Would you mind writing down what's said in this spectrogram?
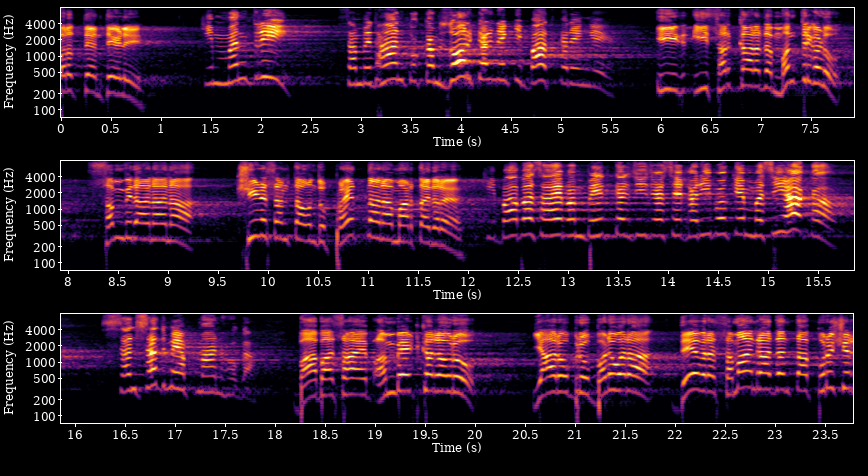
ಬರುತ್ತೆ ಅಂತ ಹೇಳಿ ಮಂತ್ರಿ ಸಂವಿಧಾನ ಕಮಜೋರ್ ಈ ಈ ಸರ್ಕಾರದ ಮಂತ್ರಿಗಳು ಸಂವಿಧಾನನ ಕ್ಷೀಣಿಸಂತ ಒಂದು ಪ್ರಯತ್ನನ ಮಾಡ್ತಾ ಇದ್ದಾರೆ ಬಾಬಾ ಸಾಹೇಬ್ ಅಂಬೇಡ್ಕರ್ ಜಿ ಜೊತೆ ಗರೀಬೋ ಕೆ ಮಸೀಹಾ मसीहा ಸಂಸದ್ ಮೇ ಬಾಬಾ ಸಾಹೇಬ್ ಅಂಬೇಡ್ಕರ್ ಅವರು ಯಾರೊಬ್ರು ಬಡವರ देवर समान पुषर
